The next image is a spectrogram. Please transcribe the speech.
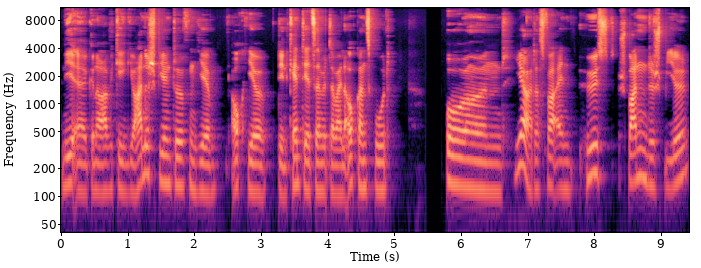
nee, äh, genau, habe ich gegen Johannes spielen dürfen. Hier, auch hier, den kennt ihr jetzt ja mittlerweile auch ganz gut. Und ja, das war ein höchst spannendes Spiel.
